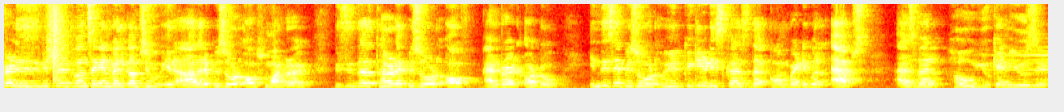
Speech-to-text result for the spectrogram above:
friends, this is Vishwajeet once again welcomes you in another episode of Smart Drive. This is the third episode of Android Auto. In this episode, we will quickly discuss the compatible apps as well how you can use it.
